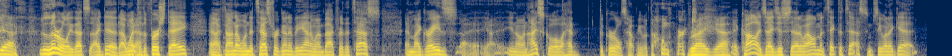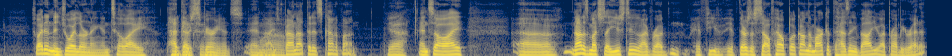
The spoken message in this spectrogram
yeah. Literally, that's I did. I went to the first day, and I found out when the tests were going to be, and I went back for the tests. And my grades, uh, you know, in high school, I had the girls help me with the homework. Right. Yeah. At college, I just said, "Well, I'm going to take the test and see what I get." So I didn't enjoy learning until I had that experience, and I found out that it's kind of fun. Yeah. And so I, uh, not as much as I used to. I've read if you if there's a self help book on the market that has any value, I probably read it.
